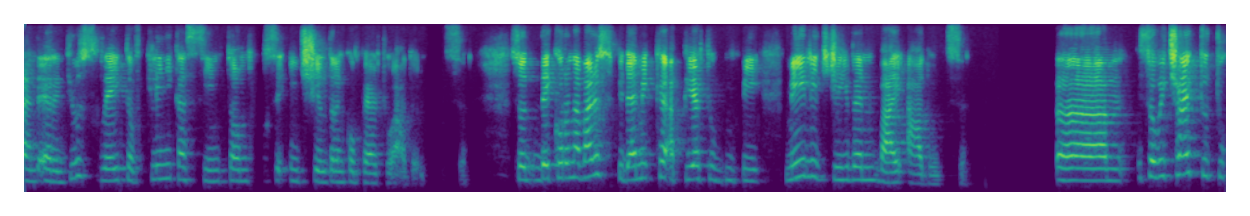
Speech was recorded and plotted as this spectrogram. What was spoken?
and a reduced rate of clinical symptoms in children compared to adults. So the coronavirus epidemic appeared to be mainly driven by adults. Um, so we tried to, to,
